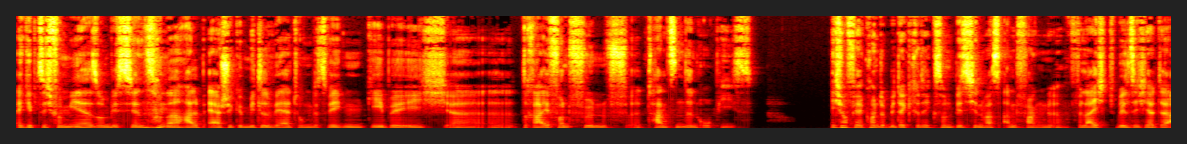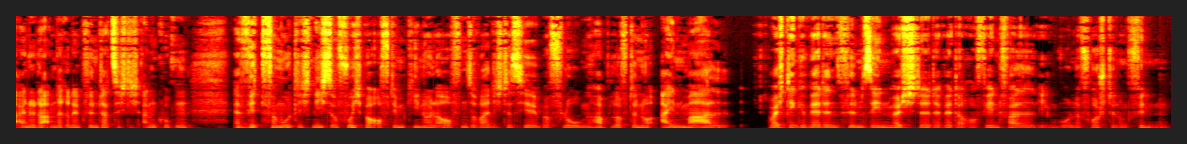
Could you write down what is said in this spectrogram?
ergibt sich von mir so ein bisschen so eine halbärschige Mittelwertung. Deswegen gebe ich äh, äh, drei von fünf äh, tanzenden Opis. Ich hoffe, ihr konntet mit der Kritik so ein bisschen was anfangen. Vielleicht will sich ja der ein oder andere den Film tatsächlich angucken. Er wird vermutlich nicht so furchtbar oft im Kino laufen, soweit ich das hier überflogen habe, läuft er nur einmal. Aber ich denke, wer den Film sehen möchte, der wird auch auf jeden Fall irgendwo eine Vorstellung finden.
